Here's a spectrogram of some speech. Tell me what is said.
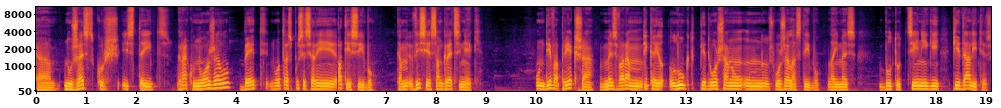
ka nu, žests, kurš izteic grēku nožēlu, bet no otras puses arī patiesību, ka visi esam grēcinieki. Un Dieva priekšā mēs varam tikai lūgt atdošanu un šo žēlastību, lai mēs būtu cienīgi piedalīties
